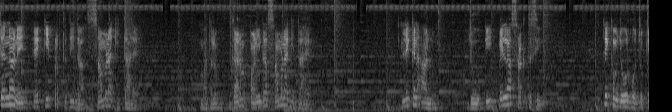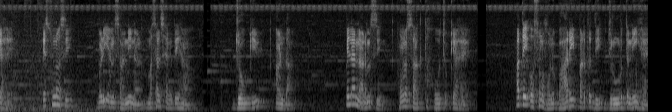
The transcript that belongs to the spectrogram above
ਤਿੰਨਾਂ ਨੇ ਇੱਕ ਹੀ ਪ੍ਰਤਿਤੀ ਦਾ ਸਾਹਮਣਾ ਕੀਤਾ ਹੈ। ਮਤਲਬ ਗਰਮ ਪਾਣੀ ਦਾ ਸਾਹਮਣਾ ਕੀਤਾ ਹੈ। ਲੇਕਿਨ ਆਲੂ, ਜੋ ਕਿ ਪਹਿਲਾਂ ਸਖਤ ਸੀ ਤੇ ਕਮਜ਼ੋਰ ਹੋ ਚੁੱਕਿਆ ਹੈ, ਇਸ ਨੂੰ ਅਸੀਂ ਬੜੀ ਆਸਾਨੀ ਨਾਲ ਮਸਲ ਸਕਦੇ ਹਾਂ, ਜੋ ਕਿ ਆਂਡਾ ਪਹਿਲਾਂ ਨਰਮ ਸੀ, ਹੁਣ ਸਖਤ ਹੋ ਚੁੱਕਿਆ ਹੈ ਅਤੇ ਉਸ ਨੂੰ ਹੁਣ ਬਾਹਰੀ ਪਰਤ ਦੀ ਜ਼ਰੂਰਤ ਨਹੀਂ ਹੈ।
